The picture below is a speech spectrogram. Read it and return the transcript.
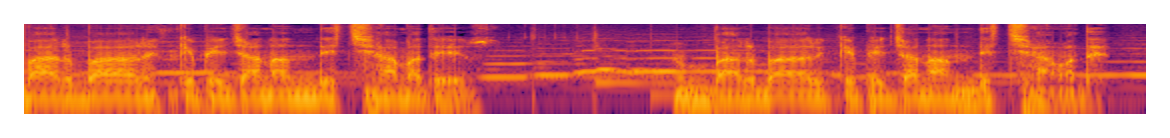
বারবার কেঁপে জানান দিচ্ছে আমাদের। বারবার কেঁপে জানান দিচ্ছে আমাদের।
